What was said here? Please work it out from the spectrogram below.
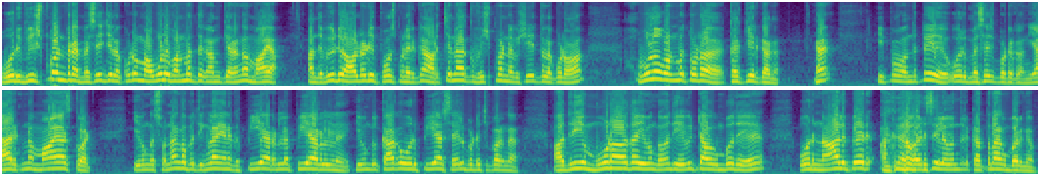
ஒரு விஷ் பண்ணுற மெசேஜில் கூட அவ்வளோ வன்மத்தை காமிக்கிறாங்க மாயா. அந்த வீடியோ ஆல்ரெடி போஸ்ட் பண்ணியிருக்கேன். அர்ச்சனாவுக்கு விஷ் பண்ண விஷயத்தில் கூட அவ்வளோ வன்மத்தோட கக்கியிருக்காங்க. ஆ? இப்போ வந்துட்டு ஒரு மெசேஜ் போட்டிருக்காங்க. யாருக்குன்னா மாயா ஸ்குவாட் இவங்க சொன்னாங்க பார்த்தீங்களா எனக்கு பிஆர் பிஆர்லன்னு இவங்களுக்காக ஒரு பிஆர் செயல்பட்டுச்சு பாருங்கள் அதுலேயும் மூணாவதாக இவங்க வந்து எவிட் ஆகும்போது ஒரு நாலு பேர் அங்கே வரிசையில் வந்துட்டு கத்துனாங்க பாருங்கள்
